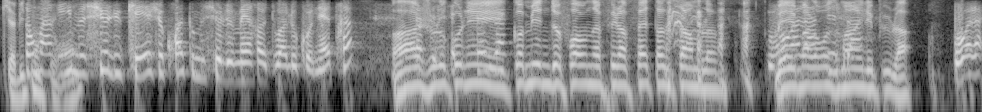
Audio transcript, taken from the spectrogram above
qui habite Son Montfuron. mari, Monsieur Luquet, je crois que Monsieur le maire doit le connaître. Ah, je le connais. Combien de fois on a fait la fête ensemble? Mais Voilà, malheureusement, il est plus là. Voilà,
